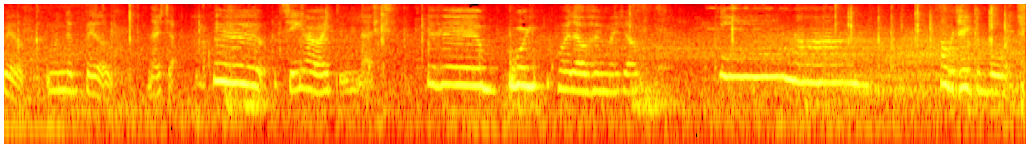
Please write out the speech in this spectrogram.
build. I'm gonna build. Nice up. See how I do that? Uh, boy, without hurt myself. Ding-dong. I will take the bullets.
